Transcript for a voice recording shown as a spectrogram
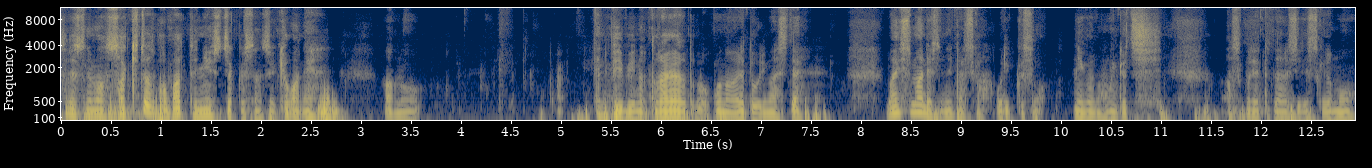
そうですね。まあ、さっきちょっとパパってニュースチェックしたんですけど、今日はね、あの、NPB のトライアウトが行われておりまして、毎島ですね、確か、オリックスの2軍の本拠地。あそこでやってたらしいですけども、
